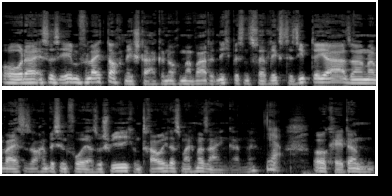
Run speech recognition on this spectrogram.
Oder ist es eben vielleicht doch nicht stark genug? Man wartet nicht bis ins verflixte siebte Jahr, sondern man weiß es auch ein bisschen vorher, so schwierig und traurig das manchmal sein kann. Ne? Ja. Okay, dann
